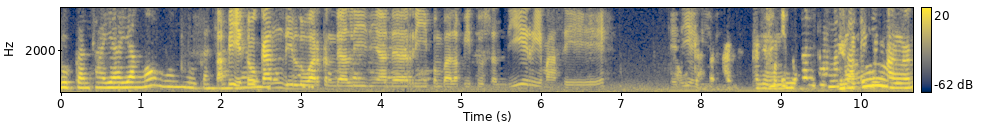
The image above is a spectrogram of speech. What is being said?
Bukan saya yang ngomong, bukan Tapi saya itu kan di luar kendalinya dari pembalap itu sendiri masih. Jadi ya kan, gitu. kan, kan yang Kan penting itu kan karena yang penting menang kan.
